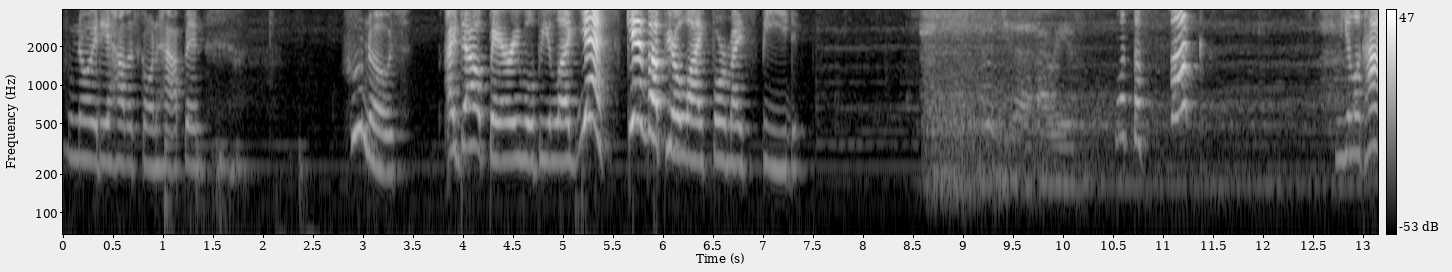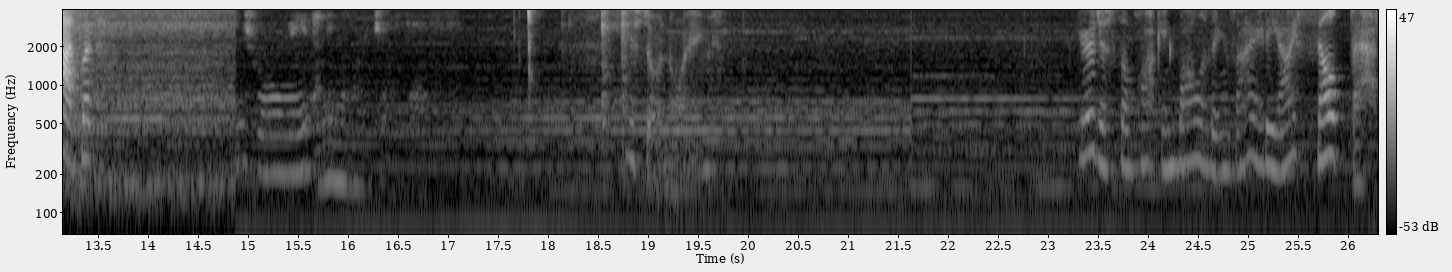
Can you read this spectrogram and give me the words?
I have no idea how that's going to happen. Who knows? I doubt Barry will be like, yes, give up your life for my speed. I wouldn't do that if I were you. What the fuck? You look hot, but Control me anymore, Joseph. You're so annoying. You're just the walking ball of anxiety. I felt that.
